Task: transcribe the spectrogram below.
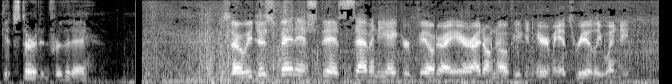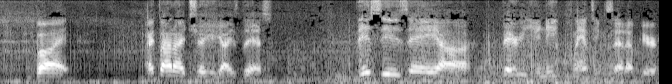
get started for the day. So we just finished this 70 acre field right here. I don't know if you can hear me, it's really windy. But I thought I'd show you guys this. This is a uh, very unique planting setup here.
